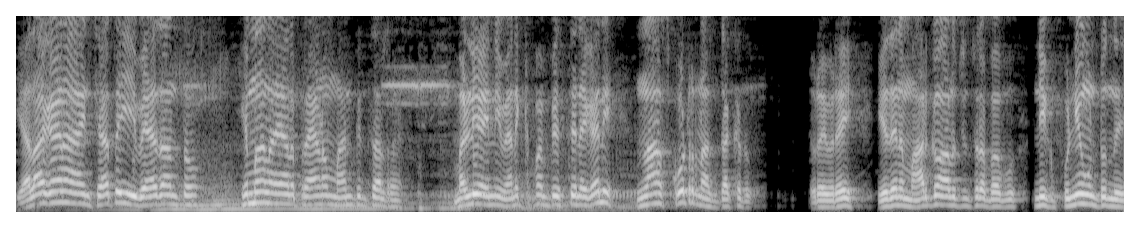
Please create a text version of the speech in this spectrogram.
ఎలాగైనా ఆయన చేత ఈ వేదాంతం హిమాలయాల ప్రయాణం మాన్పించాలరా. మళ్ళీ ఆయన్ని వెనక్కి పంపిస్తేనే గాని నా స్కూటర్ నాకు దక్కదు. రే రే ఏదైనా మార్గం ఆలోచించరా బాబు నీకు పుణ్యం ఉంటుంది.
